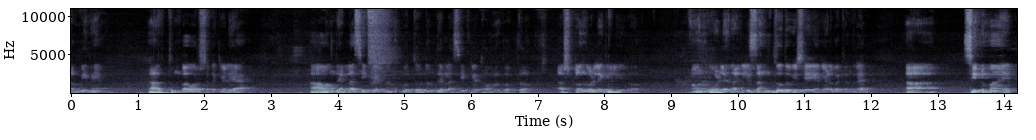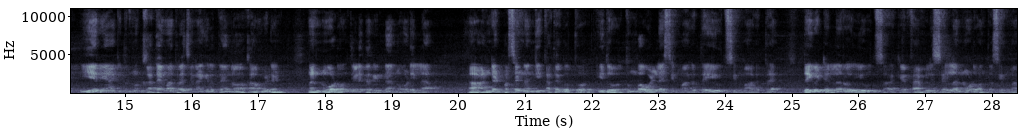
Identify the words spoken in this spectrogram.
ಕಮ್ಮಿನೇ. ತುಂಬ ವರ್ಷದ ಗೆಳೆಯ. ಅವನದೆಲ್ಲ ಸೀಕ್ರೆಟ್ ನನಗೆ ಗೊತ್ತು, ನಂದೆಲ್ಲ ಸೀಕ್ರೆಟ್ ಅವನಿಗೆ ಗೊತ್ತು. ಅಷ್ಟೊಂದು ಒಳ್ಳೆ ಗೆಳೆಯರು. ಅವನಿಗೆ ಒಳ್ಳೇದಾಗಲಿ. ಸಂತದ ವಿಷಯ ಏನು ಹೇಳ್ಬೇಕಂದ್ರೆ ಸಿನಿಮಾ ಏನೇ ಆಗಿದ್ರು ಕತೆ ಮಾತ್ರ ಚೆನ್ನಾಗಿರುತ್ತೆ ಅನ್ನೋ ಕಾನ್ಫಿಡೆಂಟ್ ನಾನು ನೋಡು ಅಂತ ಹೇಳಿದಾರೆ ಇನ್ನೂ ನೋಡಿಲ್ಲ. ಹಂಡ್ರೆಡ್ ಪರ್ಸೆಂಟ್ ನನಗೆ ಈ ಕತೆ ಗೊತ್ತು. ಇದು ತುಂಬ ಒಳ್ಳೆ ಸಿನಿಮಾ ಆಗುತ್ತೆ, ಯೂತ್ ಸಿನಿಮಾ ಆಗುತ್ತೆ. ದಯವಿಟ್ಟು ಎಲ್ಲರೂ ಯೂತ್ಸ್ ಹಾಗೆ ಫ್ಯಾಮಿಲೀಸ್ ಎಲ್ಲ ನೋಡುವಂಥ ಸಿನಿಮಾ.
